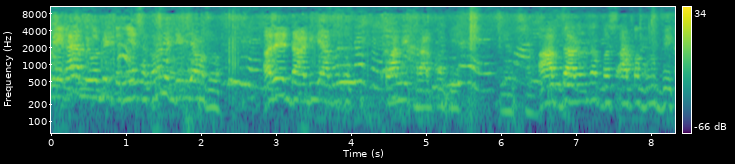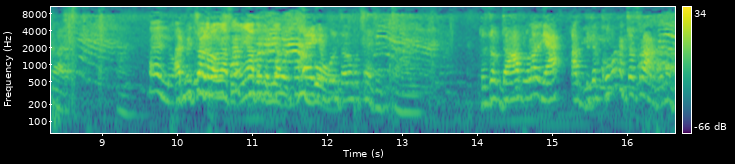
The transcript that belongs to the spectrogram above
मेगा अम्मी को मिल करनी है सको ना मिट्टी जाओ तो। अरे दादी आपने तो काम ही खराब कर दिया आप जानो ना बस आपका ग्रुप बेकार है। हेलो अभी चलो चलो यहाँ पर यहाँ पर यहाँ पर ये. बोल दो कुछ है तो जब जहाँ बोला यार अब भी खूब ना चक्कर आ गया ना?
